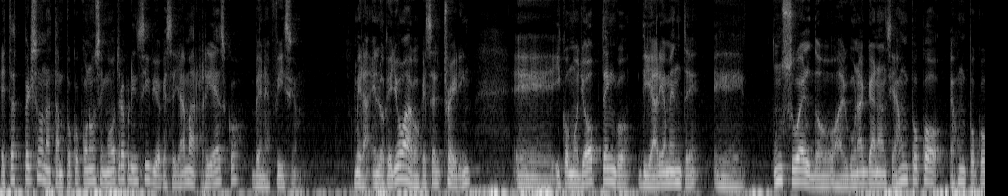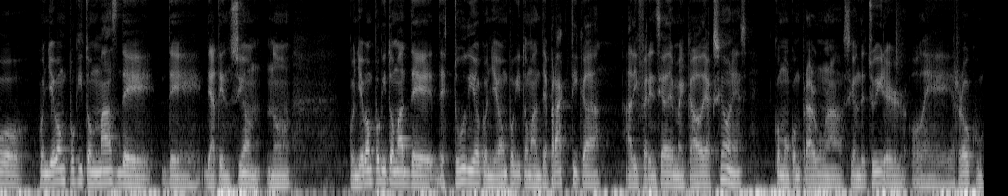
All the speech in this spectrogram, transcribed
estas personas tampoco conocen otro principio que se llama riesgo-beneficio. Mira, en lo que yo hago, que es el trading, eh, y como yo obtengo diariamente eh, un sueldo o algunas ganancias, es un poco, es un poco, conlleva un poquito más de, de, de atención, ¿no? Conlleva un poquito más de, de estudio, conlleva un poquito más de práctica, a diferencia del mercado de acciones, como comprar una acción de Twitter o de Roku,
